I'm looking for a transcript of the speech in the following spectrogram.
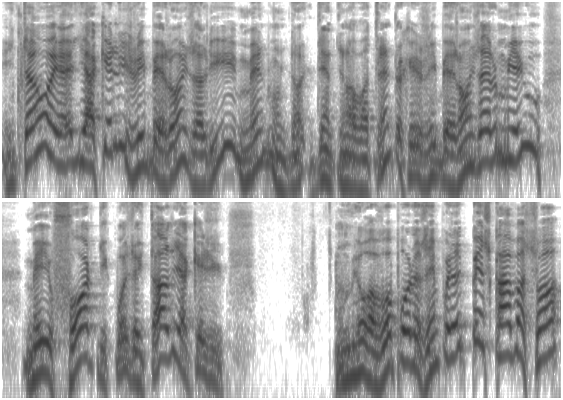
Então, e, e aqueles ribeirões ali, mesmo dentro de Nova Trento, aqueles ribeirões eram meio, meio fortes, coisa e tal, e aquele, O meu avô, por exemplo, ele pescava só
